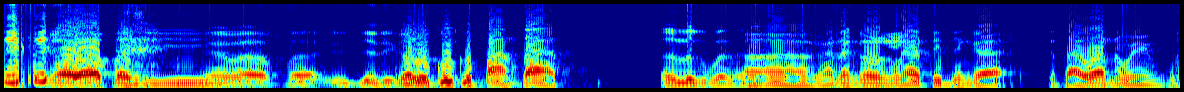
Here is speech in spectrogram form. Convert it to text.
Gak apa-apa sih. Enggak apa-apa. Jadi Kalau gue ke pantat. Oh, lu ke mana? Ah, kadang kalau ngeliatinnya nggak ketahuan sama yang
